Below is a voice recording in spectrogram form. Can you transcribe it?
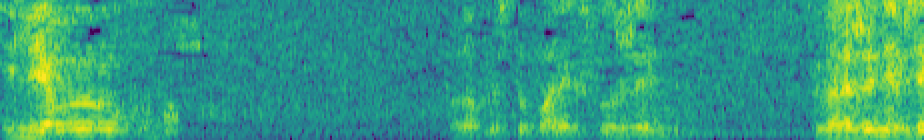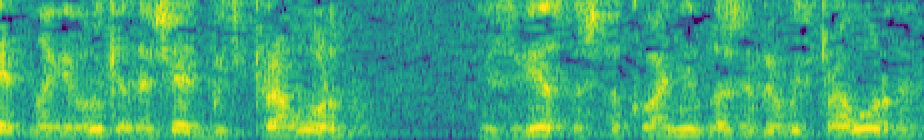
и левую руку. Потом приступали к служению. Выражение «взять ноги в руки» означает быть проворным. Известно, что куаним должны были быть проворными.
